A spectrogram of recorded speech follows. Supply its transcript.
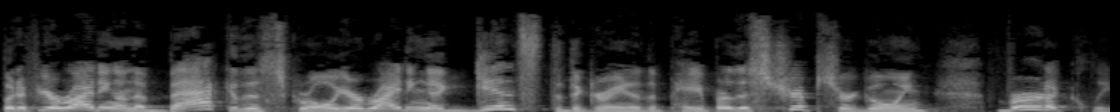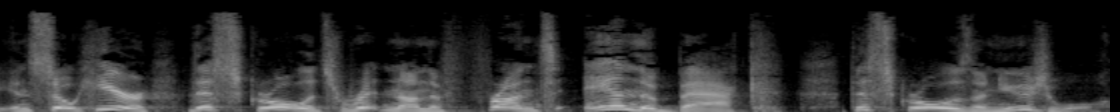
But if you're writing on the back of the scroll, you're writing against the grain of the paper. The strips are going vertically. And so here, this scroll, it's written on the front and the back. This scroll is unusual.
